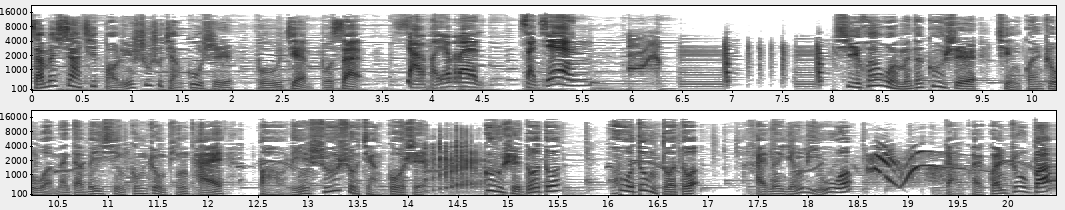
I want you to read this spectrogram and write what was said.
咱们下期宝林叔叔讲故事不见不散，小朋友们再见。喜欢我们的故事，请关注我们的微信公众平台“宝林叔叔讲故事”，故事多多，互动多多，还能赢礼物哦！赶快关注吧，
